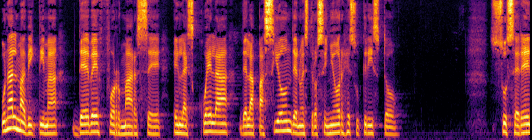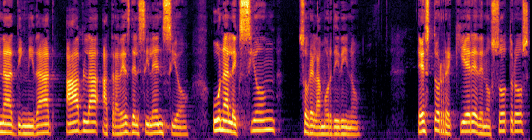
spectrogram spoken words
Un alma víctima debe formarse en la escuela de la pasión de nuestro Señor Jesucristo. Su serena dignidad habla a través del silencio, una lección sobre el amor divino. Esto requiere de nosotros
